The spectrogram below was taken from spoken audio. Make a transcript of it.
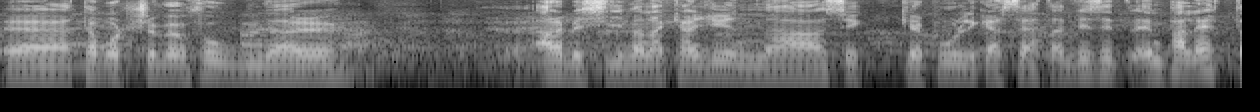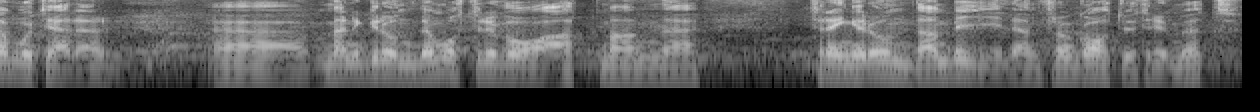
Eh, ta bort subventioner. Eh, arbetsgivarna kan gynna cykel på olika sätt. Det finns en palett av åtgärder. Eh, men i grunden måste det vara att man tränger undan bilen från gatuutrymmet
